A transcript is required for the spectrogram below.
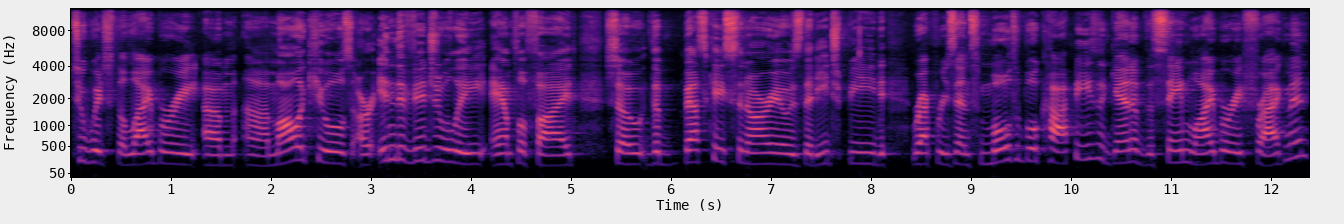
to which the library um, uh, molecules are individually amplified. So the best case scenario is that each bead represents multiple copies, again, of the same library fragment.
